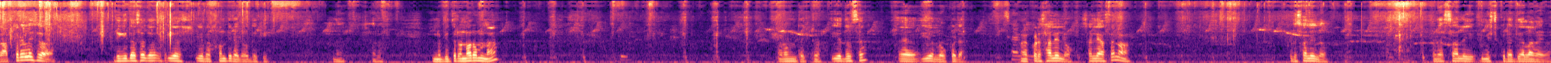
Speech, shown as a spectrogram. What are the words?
রাত করে লাইছ? দেখি দশ ইয়ে খন্তিরা দাও দেখি। ভিতরে নরম না? নরম তো একটু। ইয়ে দোষ ইয়ে লো কটা করে সালি লো সালি আছে না? করে সালি লো করে সালি মিক্স করে দিয়ে লাগাইবা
